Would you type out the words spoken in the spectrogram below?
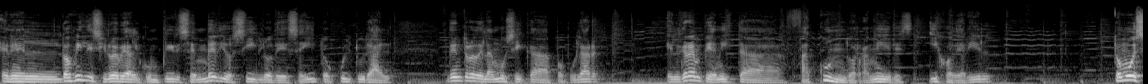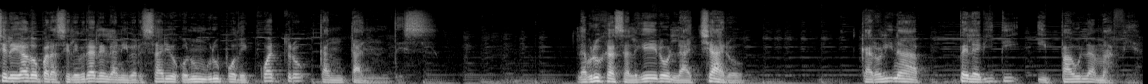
En el 2019, al cumplirse medio siglo de ese hito cultural dentro de la música popular, el gran pianista Facundo Ramírez, hijo de Ariel, tomó ese legado para celebrar el aniversario con un grupo de cuatro cantantes. La Bruja Salguero, La Charo, Carolina Pelleriti y Paula Mafia.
